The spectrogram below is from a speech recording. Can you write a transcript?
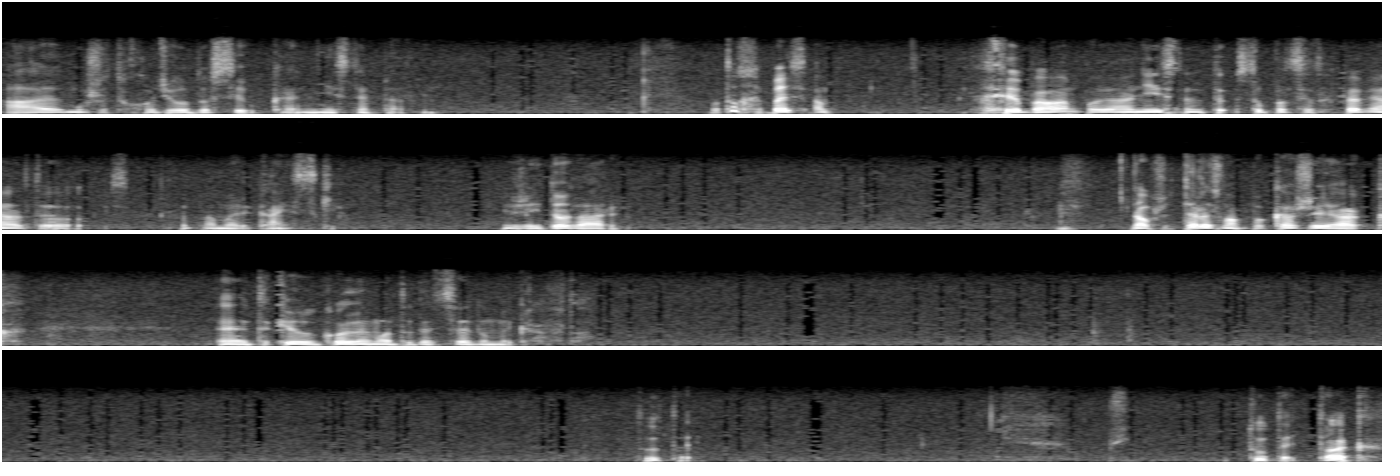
Ale może tu chodzi o dosyłkę, nie jestem pewny. Bo to chyba jest... Chyba, bo ja nie jestem to- 100% pewien, ale to jest chyba amerykańskie. Jeżeli dolary. Dobrze, teraz wam pokażę jak e, takiego golema dodać sobie do Minecrafta. Tutaj. Tutaj, tak?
